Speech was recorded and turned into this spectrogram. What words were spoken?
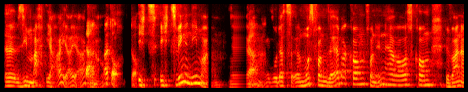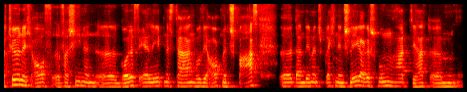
Äh, sie macht, ja, ja, ja, ja genau. Ah, doch, doch. Ich, ich zwinge niemanden. Ja, ja. Also das äh, muss von selber kommen, von innen herauskommen. Wir waren natürlich auf äh, verschiedenen äh, Golferlebnistagen, wo sie auch mit Spaß äh, dann dementsprechend den Schläger geschwungen hat. Sie hat ähm,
